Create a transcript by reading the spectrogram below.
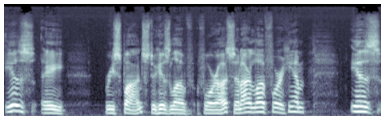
is a response to his love for us, and our love for him is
